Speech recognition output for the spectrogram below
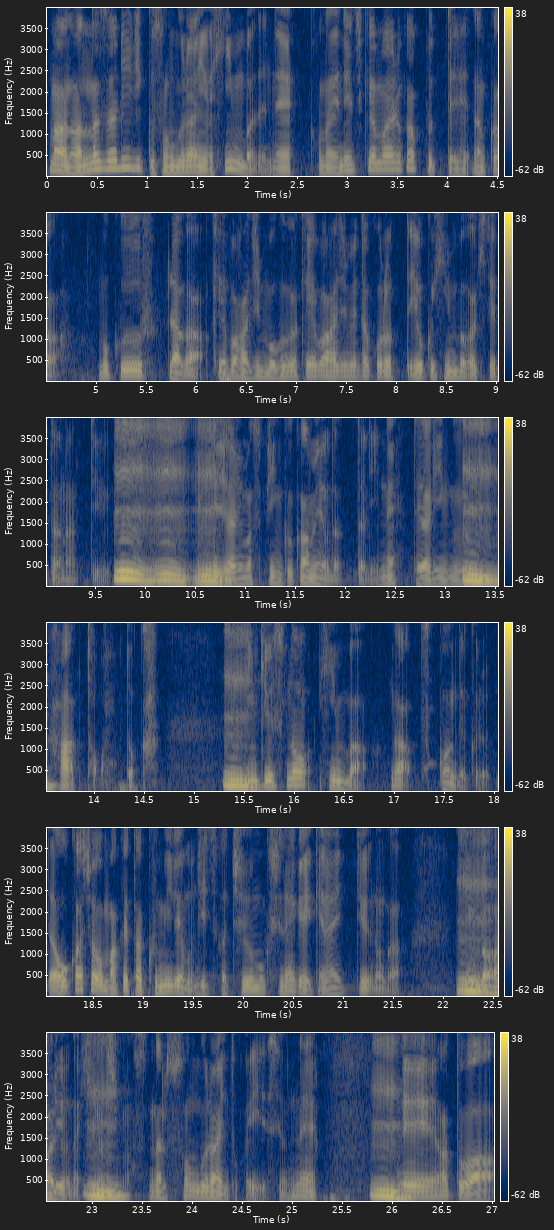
まああのアナザーリリックソングラインは牝馬でねこの NHK マイルカップってなんか僕らが競馬始め僕が競馬始めた頃ってよく牝馬が来てたなっていううんうんうペーんジあります、ピンクカメオだったりねデアリングうん。ハートとか、うインんキュースの牝馬が突っ込んでくる。で桜花賞負けた組でも実は注目しなきゃいけないっていうのが牝馬はあるような気がします、なのでソングラインとかいいですよね、うん。であとは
